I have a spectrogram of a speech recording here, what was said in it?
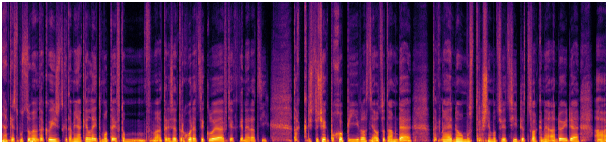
nějakým způsobem takový, vždycky tam je nějaký leitmotiv, tom, který se trochu recykluje v těch generacích, tak když to člověk pochopí vlastně o co tam jde, tak najednou mu strašně moc věcí docvakne a dojde a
